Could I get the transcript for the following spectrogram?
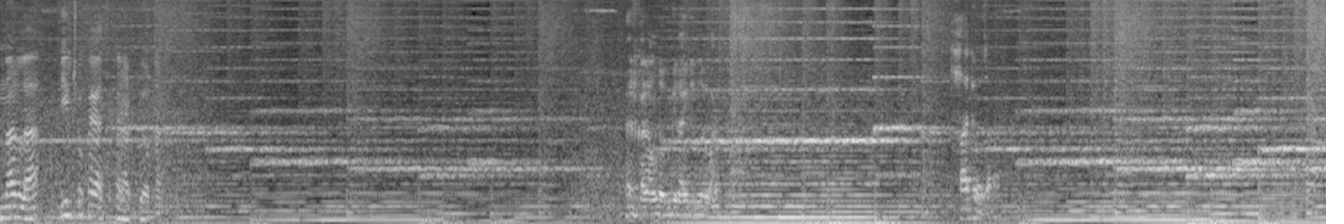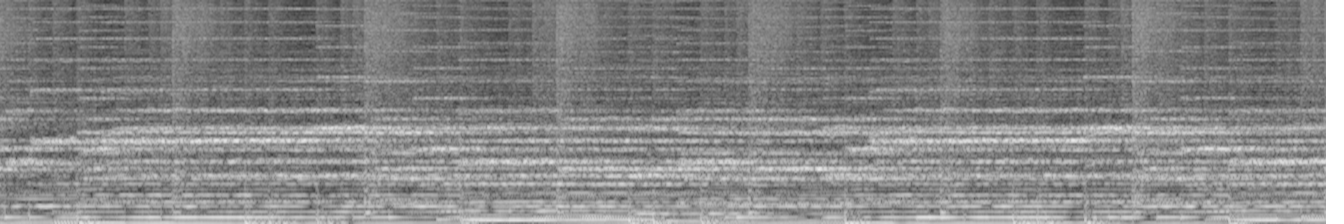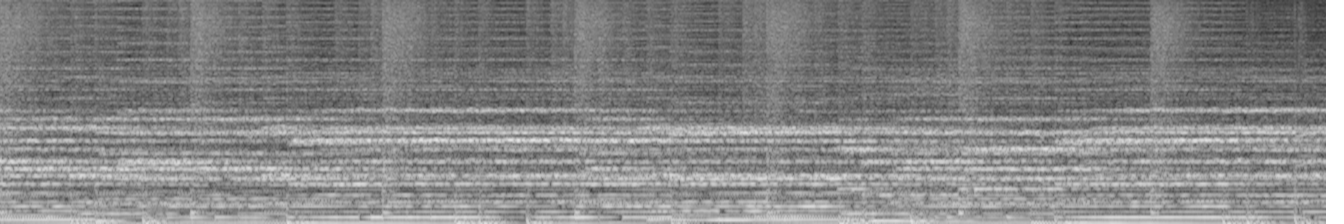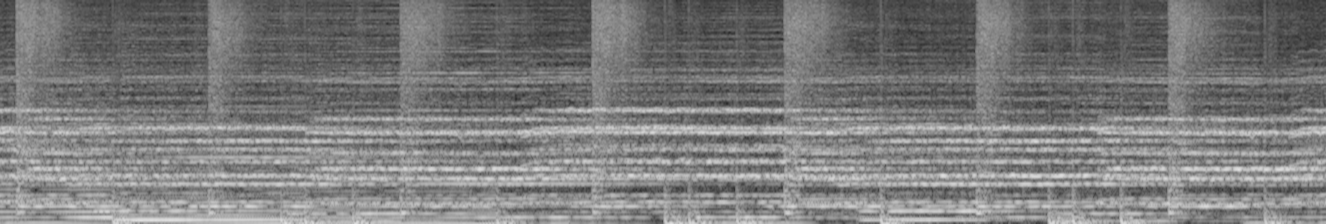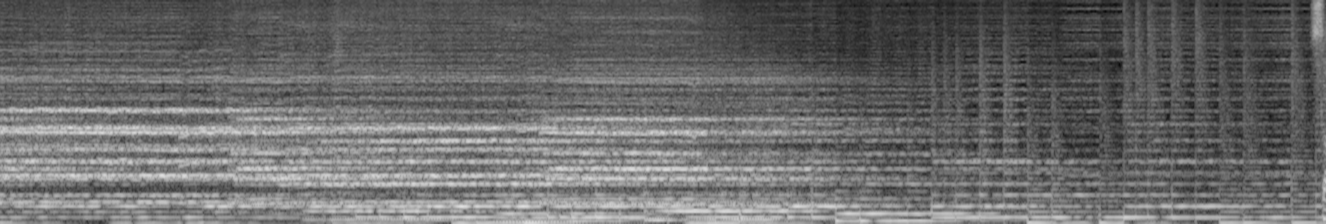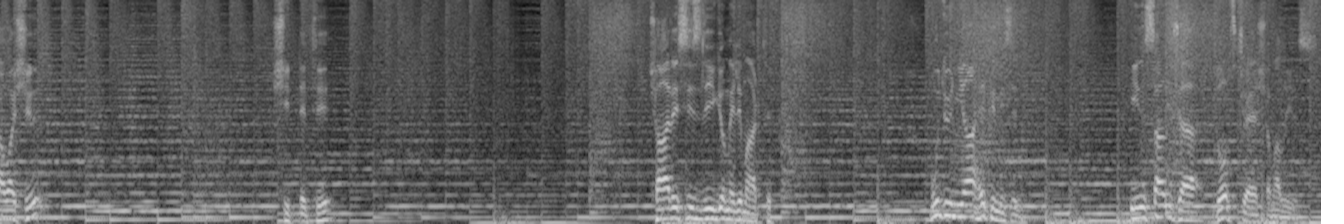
bunlarla birçok hayatı karartıyorlar. Her karanlığın bir aydınlığı var. Hadi o zaman. Savaşı, şiddeti, çaresizliği gömelim artık. Bu dünya hepimizin. İnsanca, dostça yaşamalıyız.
